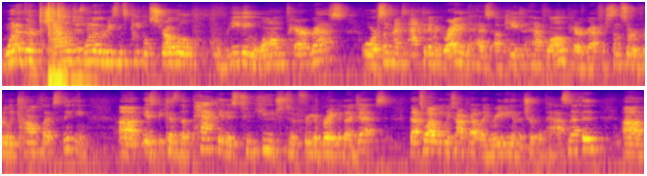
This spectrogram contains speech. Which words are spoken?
One of the challenges, one of the reasons people struggle reading long paragraphs, or sometimes academic writing that has a page and a half long paragraph, or some sort of really complex thinking, um, is because the packet is too huge to, for your brain to digest. That's why when we talk about like reading in the triple pass method, um,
